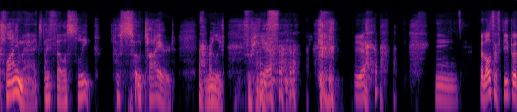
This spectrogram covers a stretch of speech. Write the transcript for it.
climax i fell asleep. I was so tired. Really really yeah yeah. Mm. a lot of people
